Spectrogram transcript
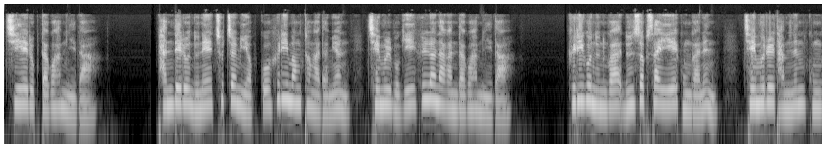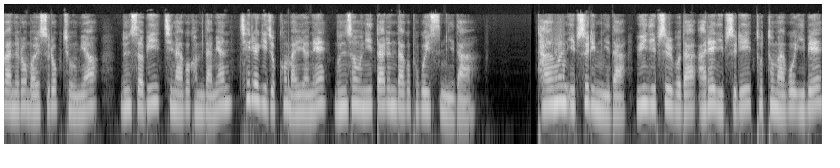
지혜롭다고 합니다. 반대로 눈에 초점이 없고 흐리멍텅하다면 재물복이 흘러나간다고 합니다. 그리고 눈과 눈썹 사이의 공간은 재물을 담는 공간으로 멀수록 좋으며 눈썹이 진하고 검다면 체력이 좋고 말년에 문서운이 따른다고 보고 있습니다. 다음은 입술입니다. 윗입술보다 아랫입술이 도톰하고 입의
